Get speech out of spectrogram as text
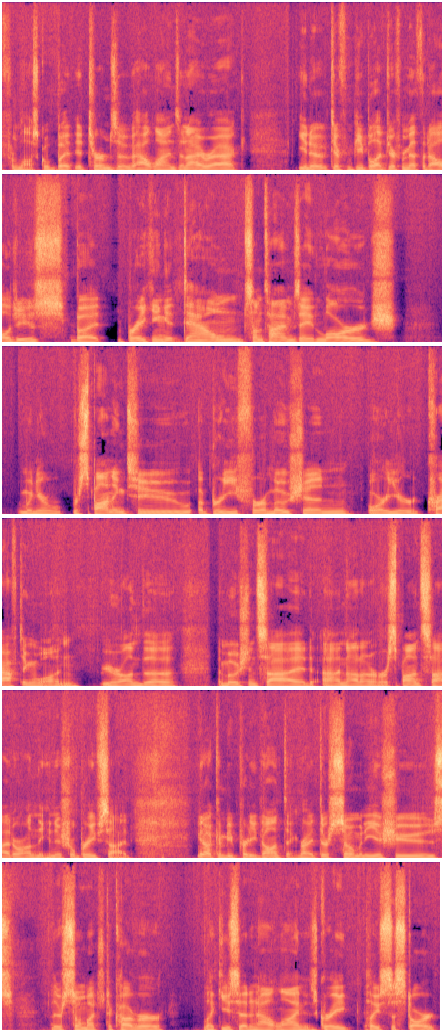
from law school. But in terms of outlines in IRAC, you know, different people have different methodologies, but breaking it down, sometimes a large, when you're responding to a brief or a motion or you're crafting one, you're on the, the motion side, uh, not on a response side or on the initial brief side you know, it can be pretty daunting, right? There's so many issues, there's so much to cover. Like you said, an outline is great place to start,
